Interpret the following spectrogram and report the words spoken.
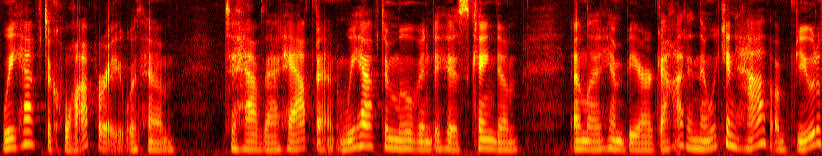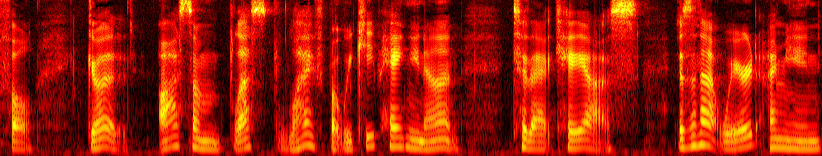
we have to cooperate with Him to have that happen. We have to move into His kingdom and let Him be our God. And then we can have a beautiful, good, awesome, blessed life, but we keep hanging on to that chaos. Isn't that weird? I mean,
